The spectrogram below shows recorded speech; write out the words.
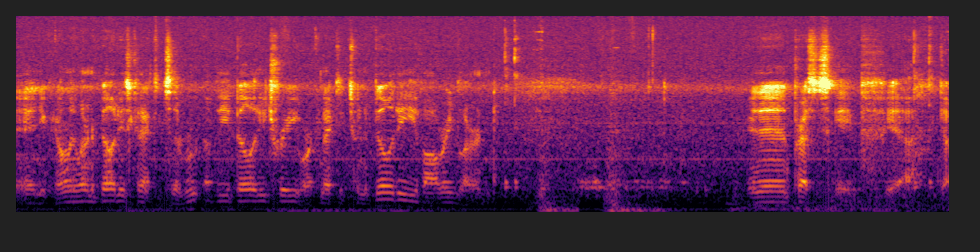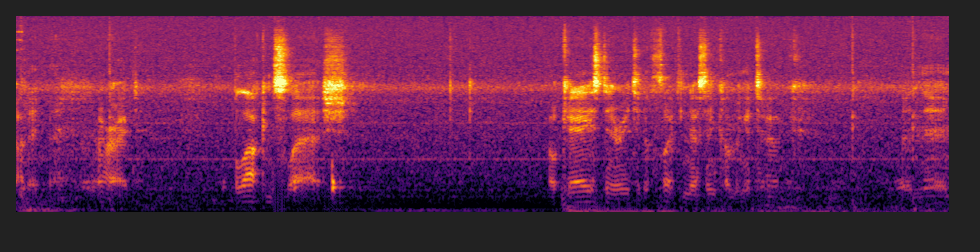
And you can only learn abilities connected to the root of the ability tree or connected to an ability you've already learned. And then press escape. Yeah, got it. Alright. Block and slash. Okay, stand ready to deflect the next incoming attack. And then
